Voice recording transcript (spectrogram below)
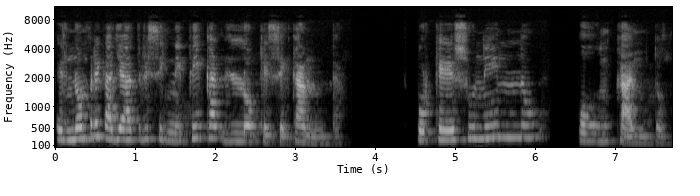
El nombre Gayatri significa lo que se canta, porque es un himno o un canto,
